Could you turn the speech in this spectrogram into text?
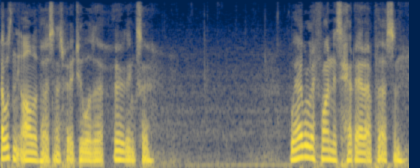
That wasn't the armor person I spoke to, was it? I don't think so. Where will I find this Herrera person?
